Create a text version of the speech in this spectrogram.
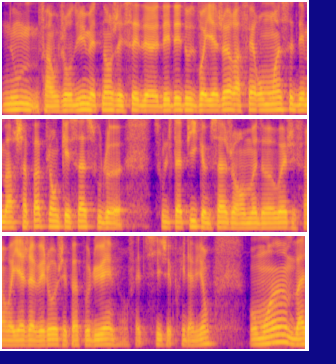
nous, enfin aujourd'hui, maintenant, j'essaie d'aider d'autres voyageurs à faire au moins cette démarche, à pas planquer ça sous le, sous le tapis comme ça, genre en mode ouais, j'ai fait un voyage à vélo, j'ai pas pollué. En fait, si, j'ai pris l'avion. Au moins, bah,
